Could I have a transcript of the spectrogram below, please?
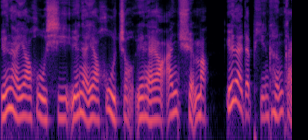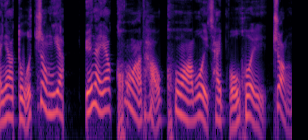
原来要护膝，原来要护肘，原来要安全帽，原来的平衡感要多重要，原来要跨头跨位才不会撞，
